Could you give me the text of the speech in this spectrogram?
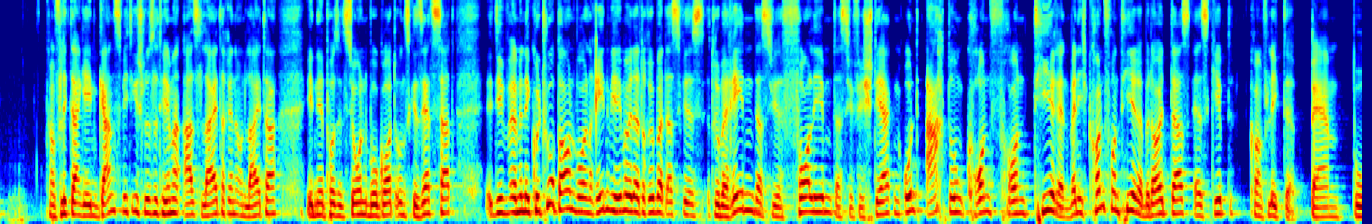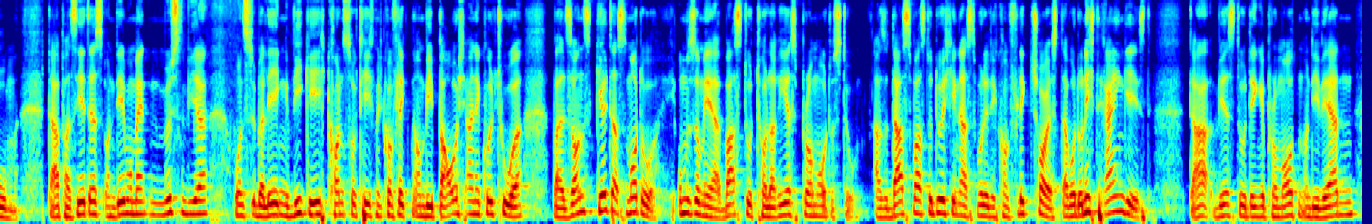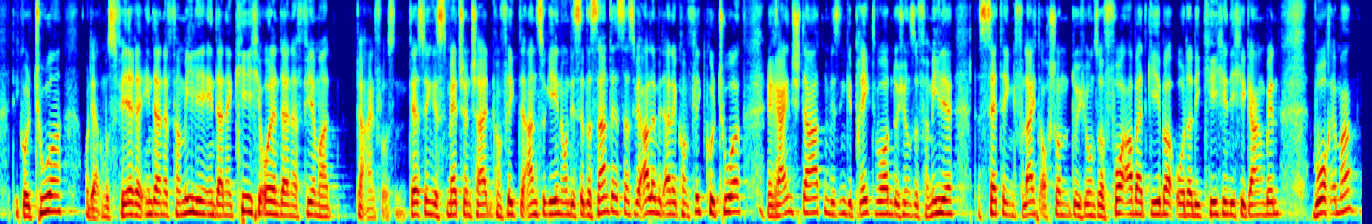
Konflikte angehen, ganz wichtiges Schlüsselthema als Leiterinnen und Leiter in den Positionen, wo Gott uns gesetzt hat. Die, wenn wir eine Kultur bauen wollen, reden wir immer wieder darüber, dass wir darüber reden, dass wir vorleben, dass wir verstärken und Achtung, konfrontieren. Wenn ich konfrontiere, bedeutet das, es gibt Konflikte. Bam, boom. Da passiert es und in den Momenten müssen wir uns überlegen, wie gehe ich konstruktiv mit Konflikten um, wie baue ich eine Kultur, weil sonst gilt das Motto, umso mehr, was du tolerierst, promotest du. Also das, was du durchgehen hast, wo du den Konflikt scheust, da wo du nicht reingehst, da wirst du Dinge promoten und die werden die Kultur und die Atmosphäre in deiner Familie, in deiner Kirche oder in deiner Firma beeinflussen. Deswegen ist es matchentscheidend, Konflikte anzugehen. Und das Interessante ist, dass wir alle mit einer Konfliktkultur reinstarten. Wir sind geprägt worden durch unsere Familie, das Setting, vielleicht auch schon durch unsere Vorarbeitgeber oder die Kirche, in die ich gegangen bin, wo auch immer.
